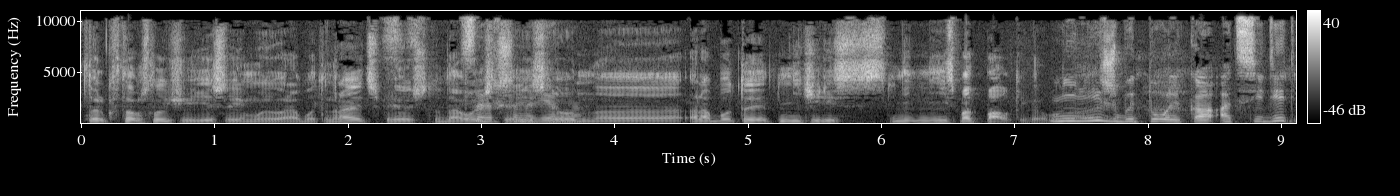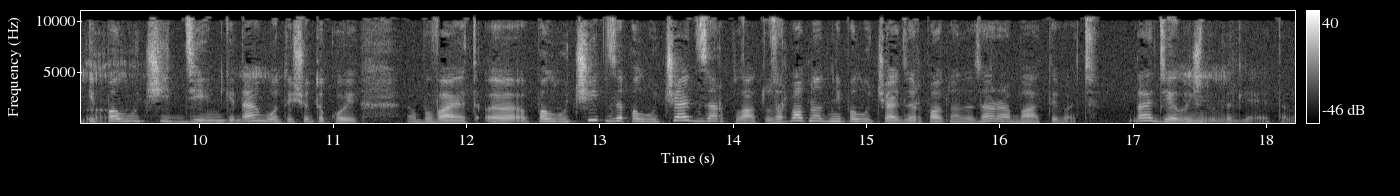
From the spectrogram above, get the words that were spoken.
только в том случае, если ему его работа нравится, приносит удовольствие, Совершенно если верно. он э, работает не через, не, не из-под палки, грубо Не говоря. лишь бы только отсидеть да. и получить деньги, да, mm. вот еще такой э, бывает. Э, получить, заполучать зарплату. Зарплату надо не получать, зарплату надо зарабатывать, да, делать mm. что-то для этого.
